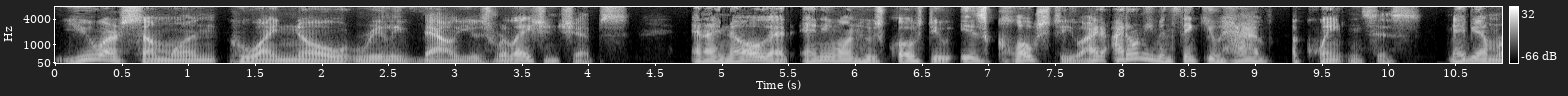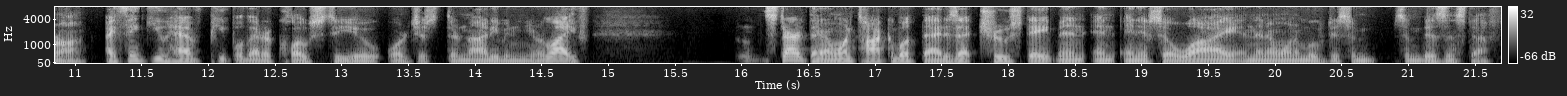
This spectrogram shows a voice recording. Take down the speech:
you are someone who I know really values relationships. And I know that anyone who's close to you is close to you. I, I don't even think you have acquaintances. Maybe I'm wrong. I think you have people that are close to you or just they're not even in your life. Start there. I want to talk about that. Is that true statement? And, and if so, why? And then I want to move to some, some business stuff.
